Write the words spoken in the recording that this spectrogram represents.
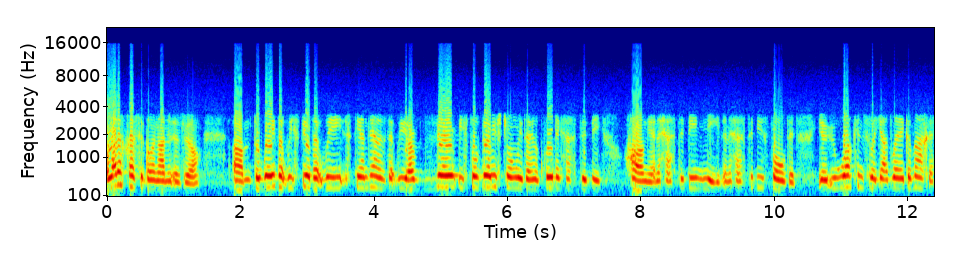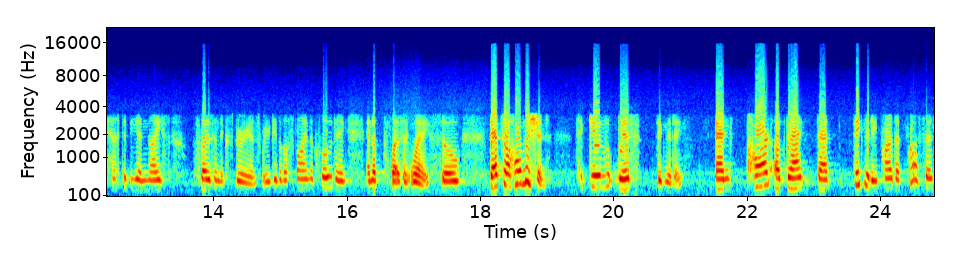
a lot of chesed going on in Israel um, the way that we feel that we stand down is that we are very, we feel very strongly that the clothing has to be hung and it has to be neat and it has to be folded. You know, you walk into a Yad Leah Gemach, it has to be a nice, pleasant experience where you're able to find the clothing in a pleasant way. So that's our whole mission, to give with dignity. And part of that, that dignity, part of that process,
